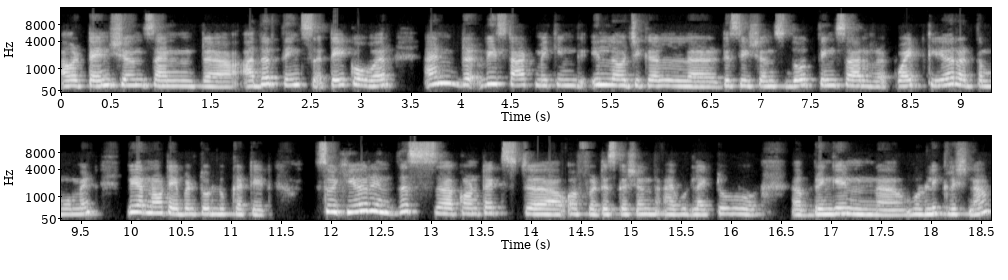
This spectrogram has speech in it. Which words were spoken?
Our tensions and uh, other things take over and we start making illogical decisions. Though things are quite clear at the moment we are not able to look at it so here in this uh, context uh, of a discussion, I would like to uh, bring in uh, Murali Krishna,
